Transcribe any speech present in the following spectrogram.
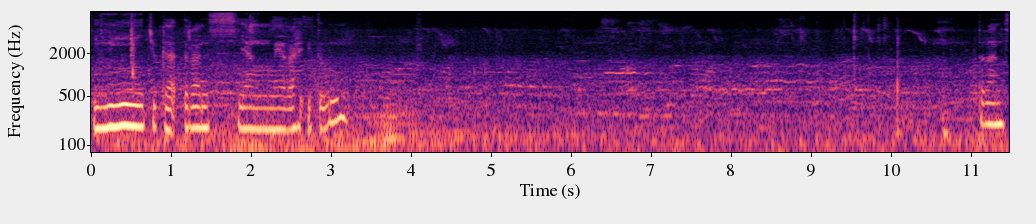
Ini juga trans yang merah itu. Trans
